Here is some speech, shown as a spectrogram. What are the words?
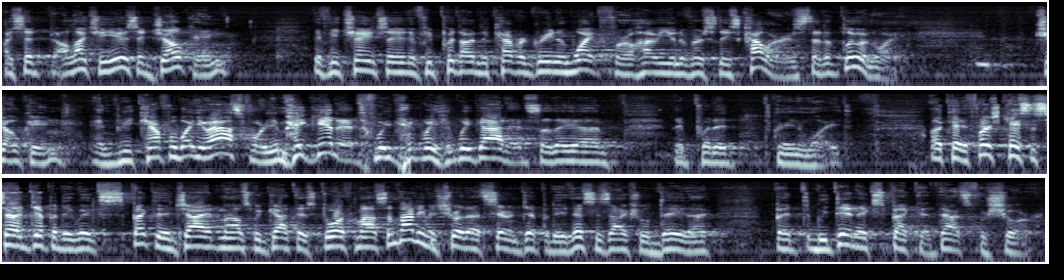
I said, "I'll let you use it," joking if you change it, if you put on the cover green and white for Ohio University's color instead of blue and white. Joking, and be careful what you ask for. You may get it. We, we, we got it. So they, uh, they put it green and white. Okay, the first case of serendipity. We expected a giant mouse. We got this dwarf mouse. I'm not even sure that's serendipity. This is actual data, but we didn't expect it, that's for sure.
